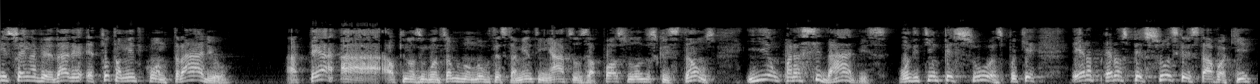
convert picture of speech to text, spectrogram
Isso aí, na verdade, é totalmente contrário até a, ao que nós encontramos no Novo Testamento, em Atos dos Apóstolos, onde os cristãos iam para cidades, onde tinham pessoas, porque era, eram as pessoas que eles estavam aqui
